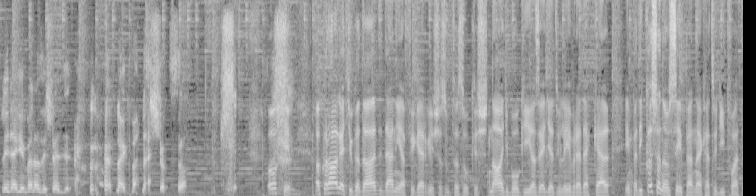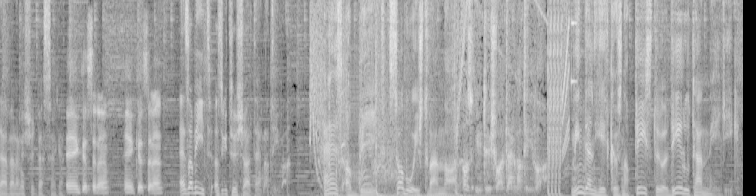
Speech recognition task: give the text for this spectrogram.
lényegében az is egy megbánás sokszor. Oké, okay. akkor hallgatjuk a dalt, Daniel Figergő és az utazók, és Nagy Bogi az egyedül ébredekkel. Én pedig köszönöm szépen neked, hogy itt voltál velem, és hogy beszélgettünk. Én köszönöm, én köszönöm. Ez a Beat, az ütős alternatíva. Ez a Beat Szabó Istvánnal, az ütős alternatíva. Minden hétköznap 10-től délután 4-ig.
